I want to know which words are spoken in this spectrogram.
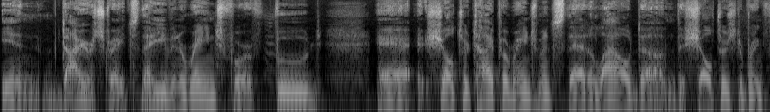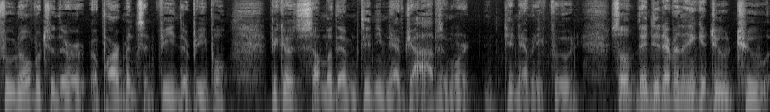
in dire straits, they even arranged for food uh, shelter type arrangements that allowed um, the shelters to bring food over to their apartments and feed their people because some of them didn't even have jobs and weren't didn't have any food. So they did everything they could do to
